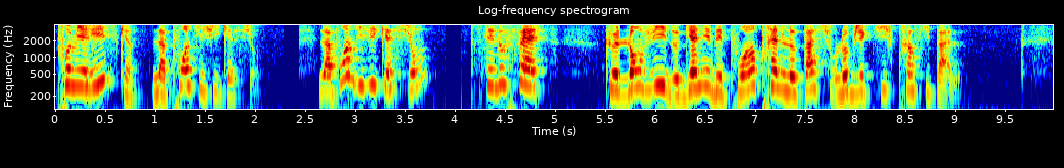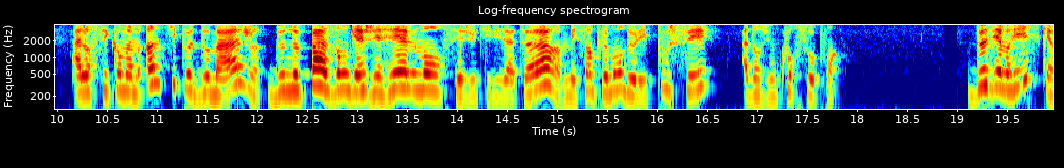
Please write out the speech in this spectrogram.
Premier risque, la pointification. La pointification, c'est le fait que l'envie de gagner des points prenne le pas sur l'objectif principal. Alors c'est quand même un petit peu dommage de ne pas engager réellement ces utilisateurs, mais simplement de les pousser dans une course au point. Deuxième risque,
